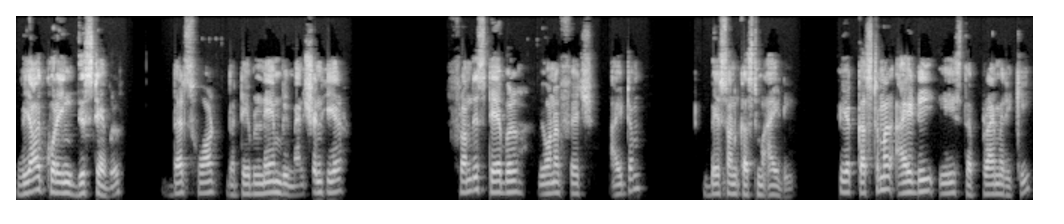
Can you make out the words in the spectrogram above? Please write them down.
We are querying this table that's what the table name we mentioned here. From this table we want to fetch item based on customer ID here customer ID is the primary key.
